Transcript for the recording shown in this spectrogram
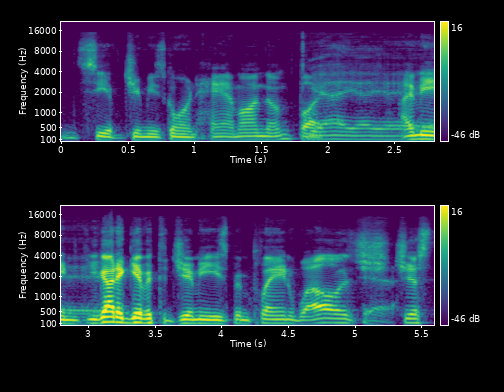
and see if Jimmy's going ham on them. But Yeah, yeah, yeah, I yeah, mean, yeah, you got to give it to Jimmy. He's been playing well. It's Yeah. just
